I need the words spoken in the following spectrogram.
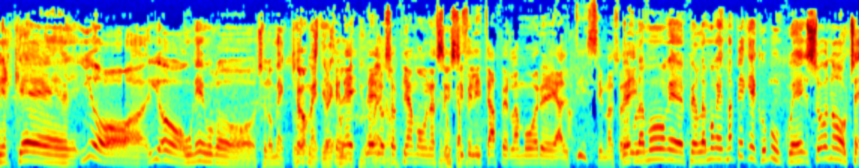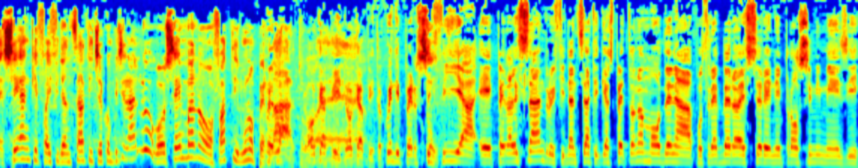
perché io, io un euro ce lo metto. Ce lo metto, perché lei, più, lei eh, lo no. sappiamo ha una Come un sensibilità per l'amore altissima. So, Per lei- l'amore, per l'amore, ma perché comunque sono, cioè, se anche fra i fidanzati c'è complicità, loro sembrano fatti l'uno per, per l'altro, ho capito, eh. ho capito. Quindi per Sì. Sofia e per Alessandro i fidanzati che aspettano a Modena potrebbero essere nei prossimi mesi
